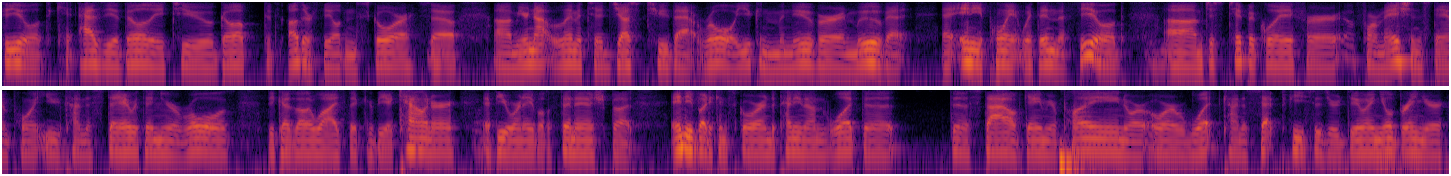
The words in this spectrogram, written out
field can, has the ability to go up the other field and score. So um, you're not limited just to that role. You can maneuver and move at at any point within the field. Um, just typically for a formation standpoint, you kind of stay within your roles because otherwise there could be a counter if you weren't able to finish. But anybody can score, and depending on what the the style of game you're playing or or what kind of set pieces you're doing, you'll bring your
